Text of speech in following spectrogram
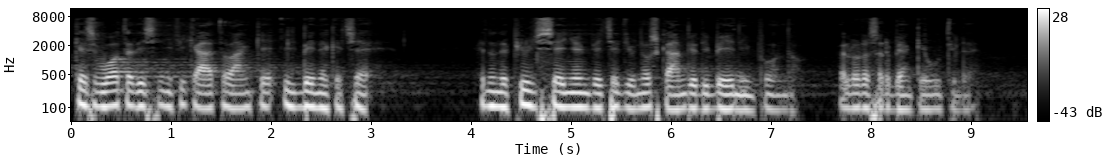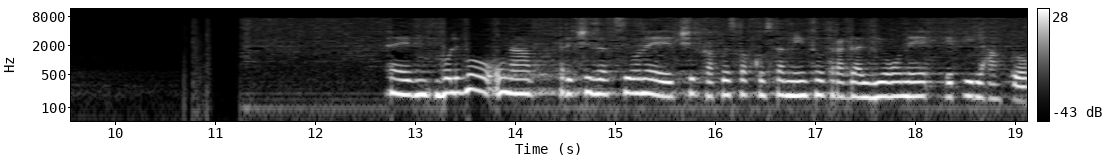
che svuota di significato anche il bene che c'è e non è più il segno invece di uno scambio di beni in fondo. Allora sarebbe anche utile. Eh, volevo una precisazione circa questo accostamento tra Gaglione e Pilato,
